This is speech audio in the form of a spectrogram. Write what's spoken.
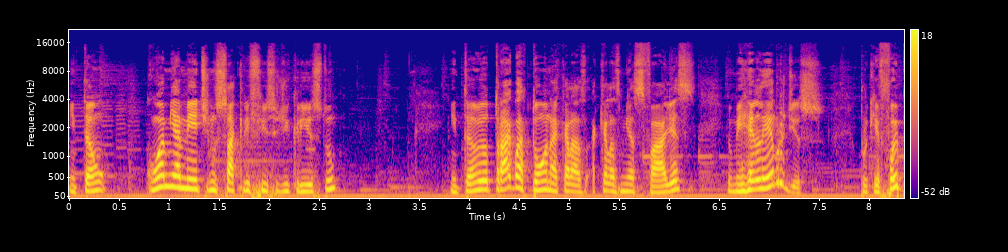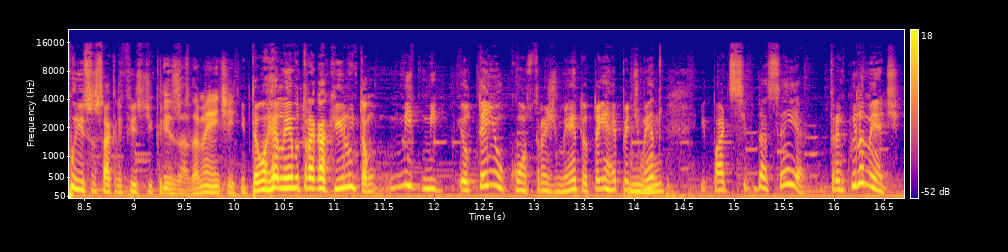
Então, com a minha mente no sacrifício de Cristo, então eu trago à tona aquelas, aquelas minhas falhas, eu me relembro disso. Porque foi por isso o sacrifício de Cristo. Exatamente. Então eu relembro, trago aquilo, então me- me- eu tenho constrangimento, eu tenho arrependimento e participo da ceia, tranquilamente.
